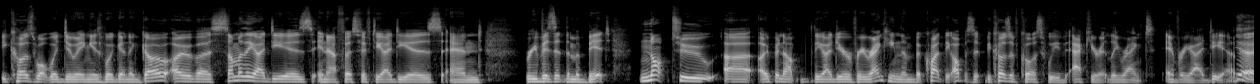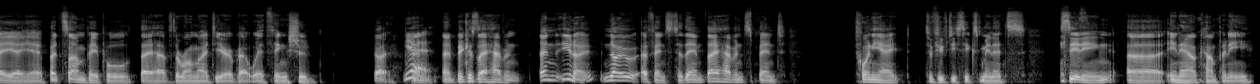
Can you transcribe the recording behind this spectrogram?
because what we're doing is we're going to go over some of the ideas in our first 50 ideas and revisit them a bit, not to uh, open up the idea of re-ranking them, but quite the opposite, because of course we've accurately ranked every idea. Yeah, yeah, yeah. But some people they have the wrong idea about where things should go. Yeah. and, and because they haven't, and you know, no offense to them, they haven't spent twenty eight to fifty six minutes sitting uh, in our company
